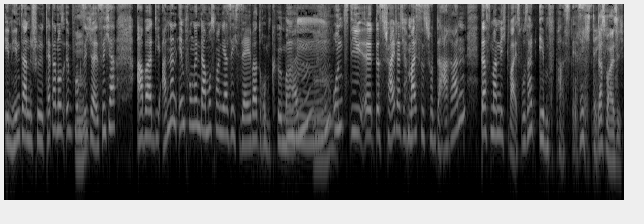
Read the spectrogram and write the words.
in den Hintern eine schöne Tetanusimpfung. Mhm. Sicher ist sicher. Aber die anderen Impfungen, da muss man ja sich selber drum kümmern. Mhm. Und die, äh, das scheitert ja meistens schon daran, dass man nicht weiß, wo sein Impfpass ist. Richtig. Das weiß ich.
